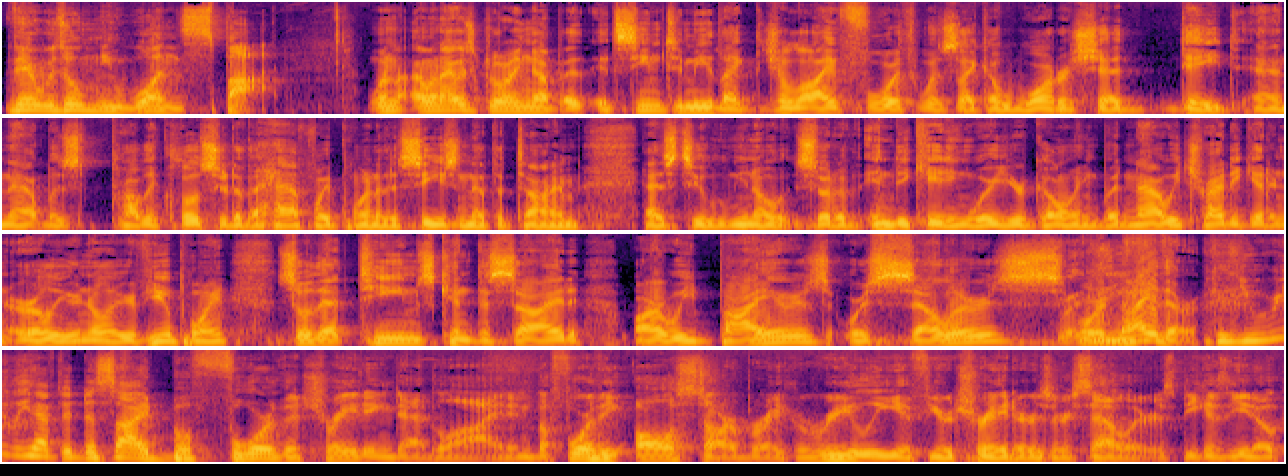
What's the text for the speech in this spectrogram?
there was only one spot when when I was growing up, it, it, seemed to me like July Fourth was like a watershed date, and that was probably closer to the halfway point of the season at the time, as to you know sort of indicating where you're going. But now we try to get an earlier and earlier viewpoint so that teams can decide: are we buyers or sellers or neither? Because you really have to decide before the trading deadline and before the All Star break, really, if you're traders or sellers. Because you know,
